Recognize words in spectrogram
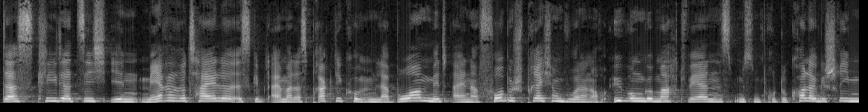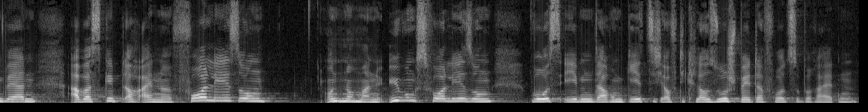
Das gliedert sich in mehrere Teile. Es gibt einmal das Praktikum im Labor mit einer Vorbesprechung, wo dann auch Übungen gemacht werden. Es müssen Protokolle geschrieben werden, aber es gibt auch eine Vorlesung und nochmal eine Übungsvorlesung, wo es eben darum geht, sich auf die Klausur später vorzubereiten.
